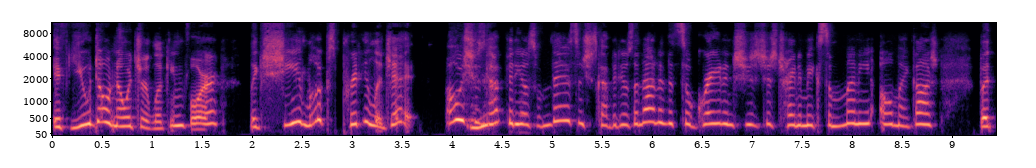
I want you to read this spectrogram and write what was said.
if you don't know what you're looking for, like she looks pretty legit oh she's mm-hmm. got videos from this and she's got videos of that and it's so great and she's just trying to make some money oh my gosh but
